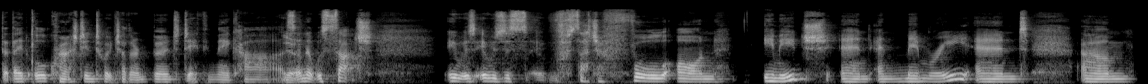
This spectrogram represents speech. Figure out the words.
that they'd all crashed into each other and burned to death in their cars. Yeah. And it was such, it was, it was just such a full on image and, and memory and, um,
